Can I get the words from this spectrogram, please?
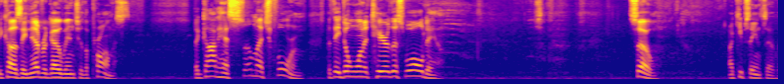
because they never go into the promise. But God has so much for them, but they don't want to tear this wall down. So, I keep saying so.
